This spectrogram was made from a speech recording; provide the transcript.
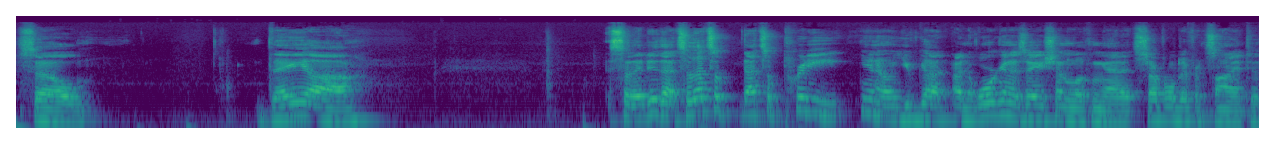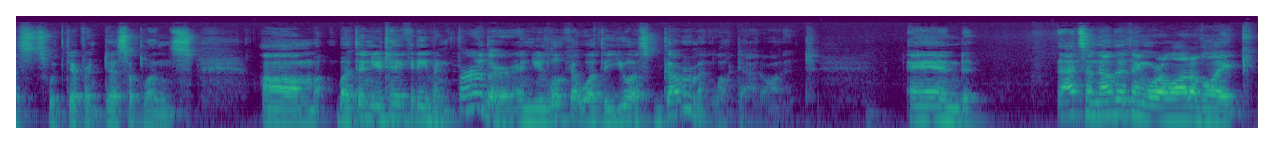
so they uh, so they do that. So that's a that's a pretty you know you've got an organization looking at it, several different scientists with different disciplines, um, but then you take it even further and you look at what the U.S. government looked at on it, and that's another thing where a lot of like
